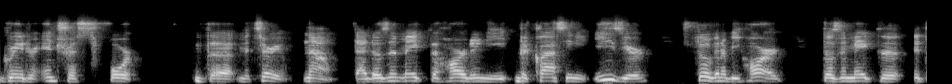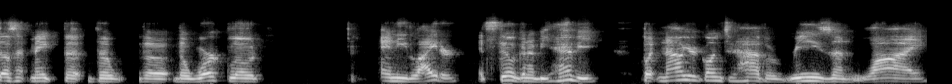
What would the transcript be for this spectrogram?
greater interest for the material. Now, that doesn't make the hard any the class any easier. It's still going to be hard. Doesn't make the it doesn't make the the the the workload any lighter. It's still going to be heavy, but now you're going to have a reason why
